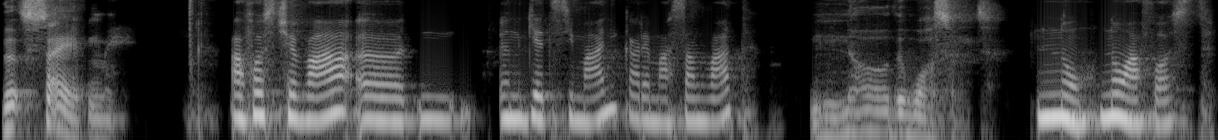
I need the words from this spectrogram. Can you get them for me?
that saved me? A fost ceva uh, în Ghetsimani care m-a salvat? No, there wasn't. Nu, nu a fost.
